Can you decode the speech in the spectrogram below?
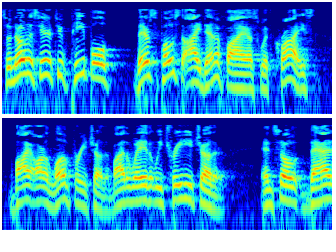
So notice here too, people, they're supposed to identify us with Christ by our love for each other, by the way that we treat each other. And so that,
